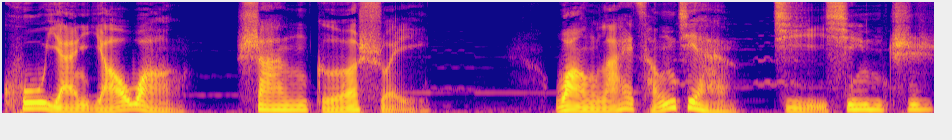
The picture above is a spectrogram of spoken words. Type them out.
枯眼遥望山隔水，往来曾见。几心知，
